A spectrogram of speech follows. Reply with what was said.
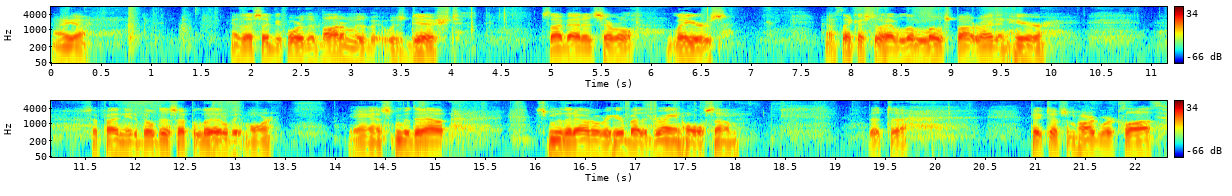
I uh, as I said before, the bottom of it was dished, so I've added several layers. I think I still have a little low spot right in here, so I probably need to build this up a little bit more and smooth it out, smooth it out over here by the drain hole some. But uh, picked up some hardware cloth.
